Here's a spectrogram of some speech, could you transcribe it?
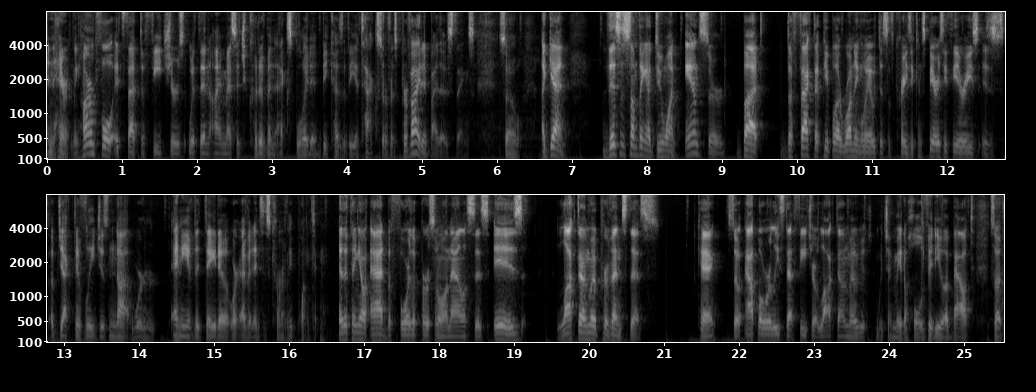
inherently harmful, it's that the features within iMessage could have been exploited because of the attack surface provided by those things. So, again, this is something I do want answered, but the fact that people are running away with this with crazy conspiracy theories is objectively just not where any of the data or evidence is currently pointing. The other thing I'll add before the personal analysis is lockdown mode prevents this. Okay, so Apple released that feature, lockdown mode, which, I made a whole video about. So I'd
